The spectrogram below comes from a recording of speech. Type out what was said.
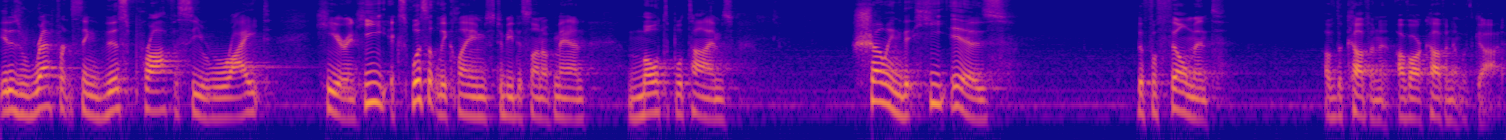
it is referencing this prophecy right here. And he explicitly claims to be the Son of Man multiple times, showing that he is the fulfillment of the covenant, of our covenant with God.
